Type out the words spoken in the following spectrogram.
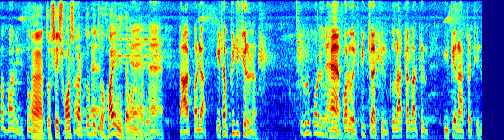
সব বার হয়েছে হ্যাঁ তো সেই সংস্কার তো কিছু হয়নি তেমন হ্যাঁ ভাবে হ্যাঁ তারপরে এসব কিছু ছিল না। এগুলো পরে হ্যাঁ পরে হয়েছে কিচ্ছু আর ছিল রাস্তাঘাট ছিল ইটের রাস্তা ছিল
